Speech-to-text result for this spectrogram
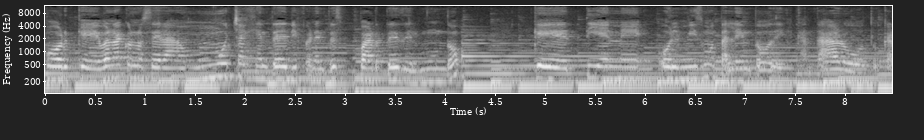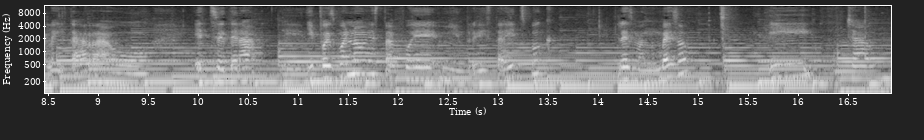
porque van a conocer a mucha gente de diferentes partes del mundo que tiene o el mismo talento de cantar o tocar la guitarra o etcétera. Y pues bueno, esta fue mi entrevista a It's Book. Les mando un beso y chao.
